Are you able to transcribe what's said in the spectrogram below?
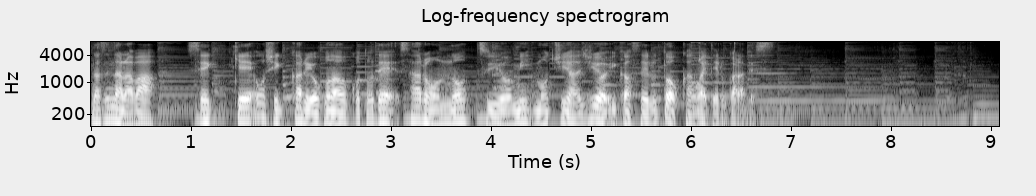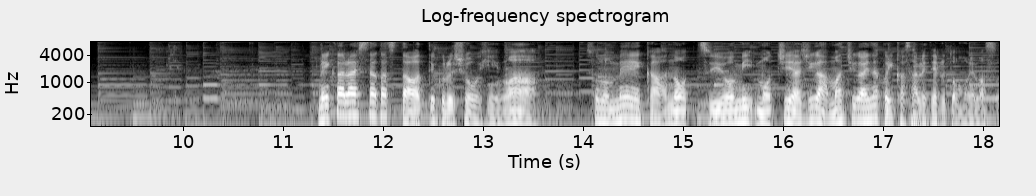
なぜならば、設計をしっかり行うことでサロンの強み、持ち味を活かせると考えているからです。メーカーらしさが伝わってくる商品は、そのメーカーの強み、持ち味が間違いなく活かされていると思います。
